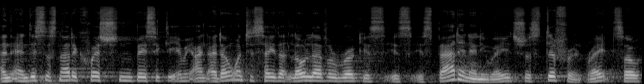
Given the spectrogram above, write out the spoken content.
And, and this is not a question, basically. I mean, I, I don't want to say that low-level work is, is, is bad in any way. It's just different, right? So,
